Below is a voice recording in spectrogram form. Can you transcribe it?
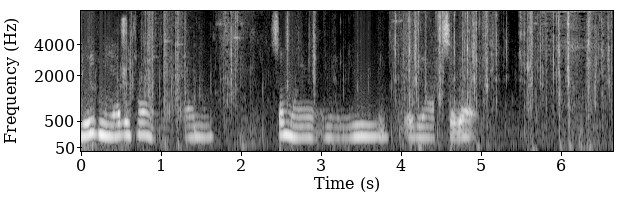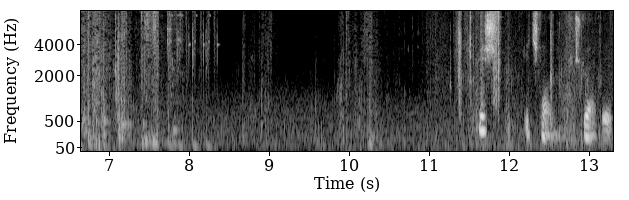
Leave me every time. I'm somewhere, and then you go the opposite way. Just, it's fine. Just drop it.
